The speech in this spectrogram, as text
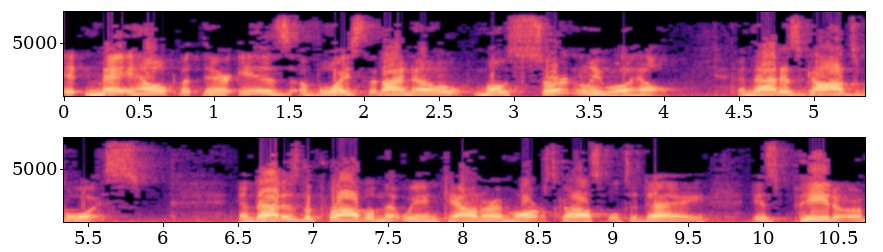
it may help, but there is a voice that I know most certainly will help, and that is God's voice. And that is the problem that we encounter in Mark's gospel today is Peter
